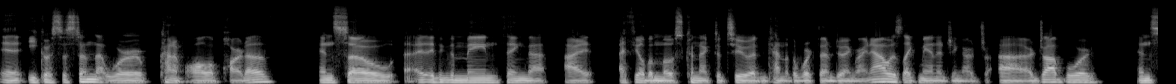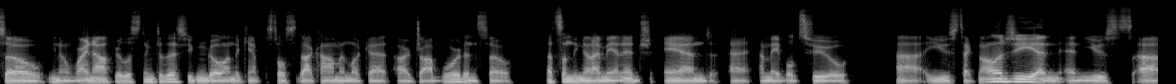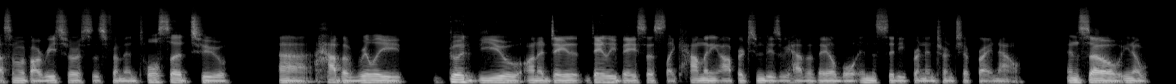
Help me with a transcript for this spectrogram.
eh, ecosystem that we're kind of all a part of. And so I, I think the main thing that I I feel the most connected to and kind of the work that I'm doing right now is like managing our uh, our job board. And so, you know, right now, if you're listening to this, you can go on to campustulsa.com and look at our job board. And so that's something that I manage, and uh, I'm able to uh, use technology and and use uh, some of our resources from in Tulsa to uh, have a really good view on a day, daily basis, like how many opportunities we have available in the city for an internship right now. And so, you know,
